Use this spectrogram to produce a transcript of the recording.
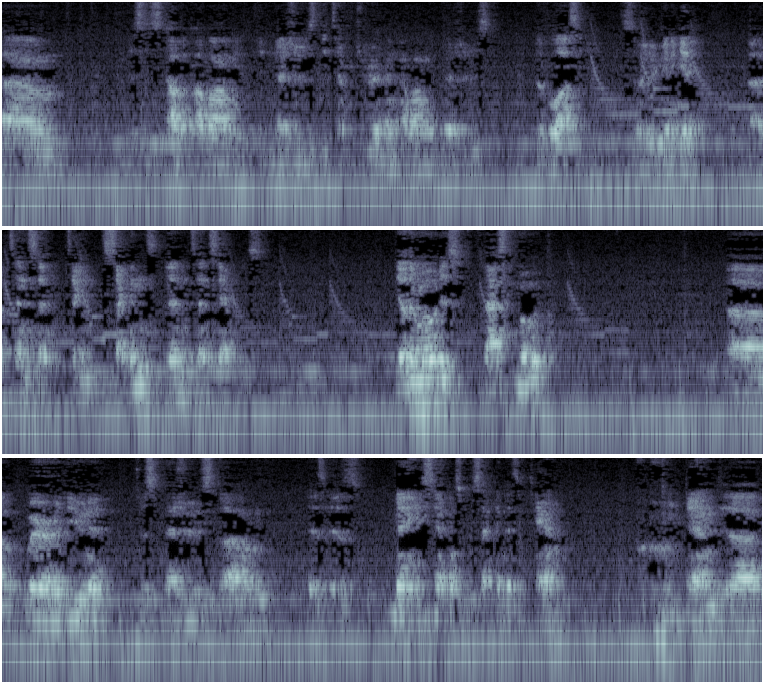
Um, this is how, how long it measures the temperature and then how long it measures the velocity. 10, se seconds, then 10 samples. The other mode is fast mode, uh, where the unit just measures um, as, as, many samples per second as it can. and uh,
